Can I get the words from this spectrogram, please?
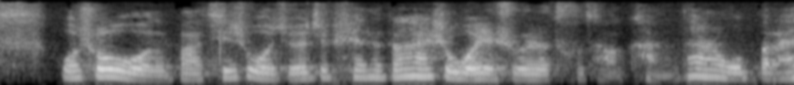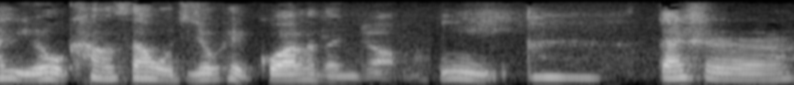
我说我的吧，其实我觉得这片子刚开始我也是为了吐槽看的，但是我本来以为我看了三五集就可以关了的，你知道吗？嗯嗯。但是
